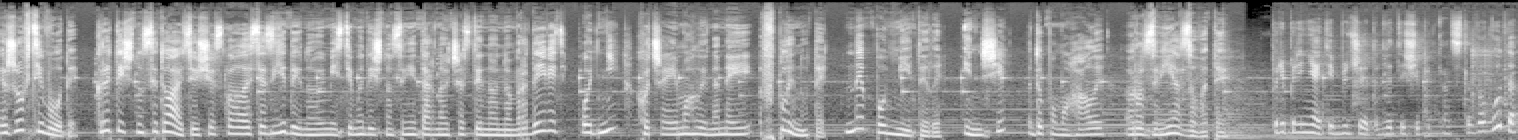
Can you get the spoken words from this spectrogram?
Жовті води критичну ситуацію, що склалася з єдиною в місті медично-санітарною частиною номер 9 одні, хоча й могли на неї вплинути, не помітили, інші допомагали розв'язувати. При принятии бюджета 2015 года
